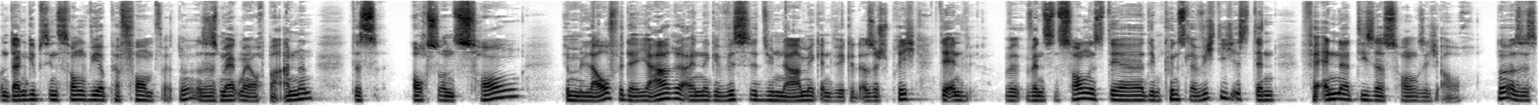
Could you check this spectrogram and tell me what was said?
und dann gibt's den Song, wie er performt wird. Ne? Also das merkt man ja auch bei anderen, dass auch so ein Song im Laufe der Jahre eine gewisse Dynamik entwickelt. Also sprich, der wenn es ein Song ist, der dem Künstler wichtig ist, dann verändert dieser Song sich auch. Ne? Also es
